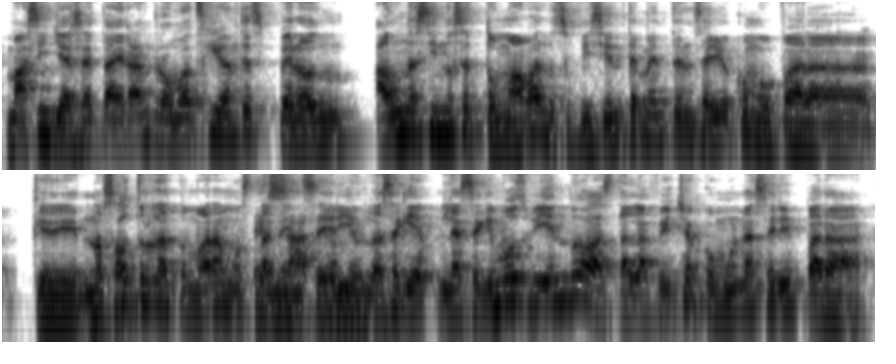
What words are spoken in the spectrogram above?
Mazinger Z eran robots gigantes, pero aún así no se tomaba lo suficientemente en serio como para que nosotros la tomáramos tan en serio. La, segui- la seguimos viendo hasta la fecha como una serie para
